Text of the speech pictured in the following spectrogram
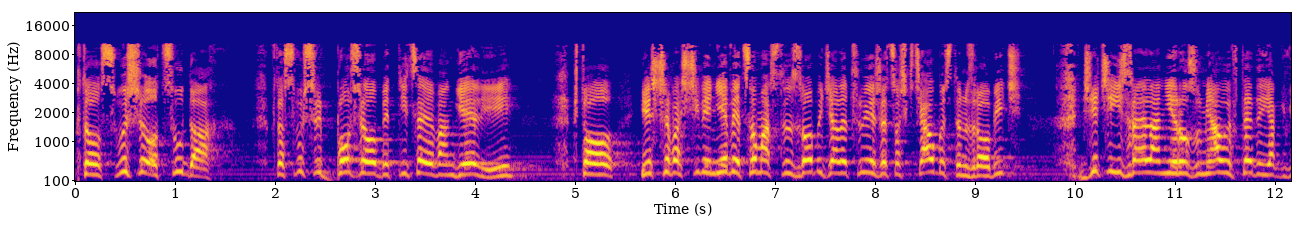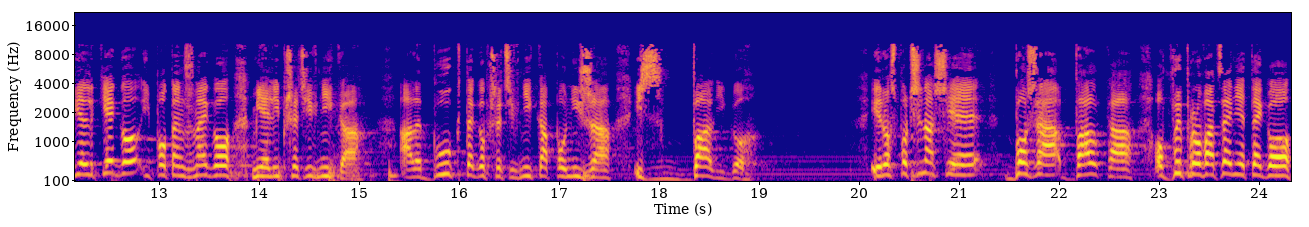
kto słyszy o cudach, kto słyszy Boże obietnice Ewangelii, kto jeszcze właściwie nie wie, co ma z tym zrobić, ale czuje, że coś chciałby z tym zrobić, Dzieci Izraela nie rozumiały wtedy, jak wielkiego i potężnego mieli przeciwnika, ale Bóg tego przeciwnika poniża i zwali go. I rozpoczyna się Boża walka o wyprowadzenie tego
